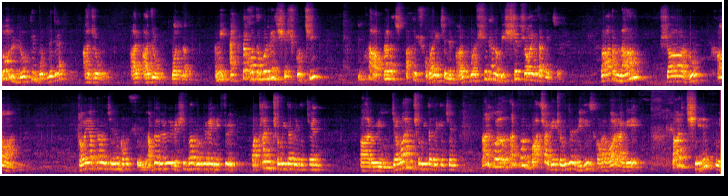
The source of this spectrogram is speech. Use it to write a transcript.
তো লোকে বদলে যায়, আজও, আর আজও বদলাবে। আমি একটা কথা বলে শেষ করছি। আপনারা তাকে সবাই চেনে, ভারতবর্ষে কেন বিশ্বের সবাই তাকে চেনে? তার নাম শাহরুখ খান। সবাই আপনারা চেনেন অবশ্যই আপনাদের বেশিরভাগ লোকেরাই নিশ্চয়ই পাঠান ছবিটা দেখেছেন, আর ওই জওয়ান ছবিটা দেখেছেন। তারপর তারপর মাস আগে ছবিটা রিলিজ হওয়ার আগে তার ছেলেকে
